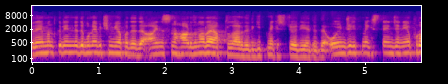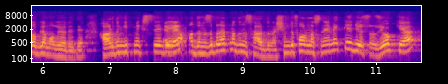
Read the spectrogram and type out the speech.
Draymond Green dedi bu ne biçim yapı dedi. Aynısını Harden'a da yaptılar dedi gitmek istiyor diye dedi. Oyuncu gitmek isteyince niye problem oluyor dedi. Harden gitmek istedi diye evet. yapmadığınızı bırakmadınız Harden'a. Şimdi formasını emekli ediyorsunuz. Yok ya.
